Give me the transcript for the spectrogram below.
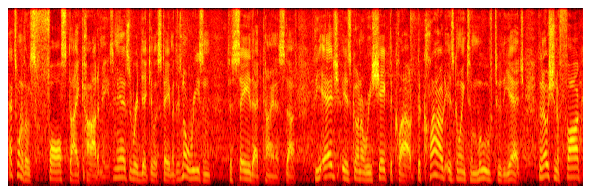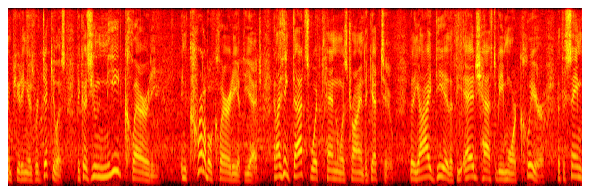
that's one of those false dichotomies. I mean, it's a ridiculous statement. There's no reason to say that kind of stuff. The edge is going to reshape the cloud. The cloud is going to move to the edge. The notion of fog computing is ridiculous because you need clarity incredible clarity at the edge. And I think that's what Ken was trying to get to. The idea that the edge has to be more clear, that the same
